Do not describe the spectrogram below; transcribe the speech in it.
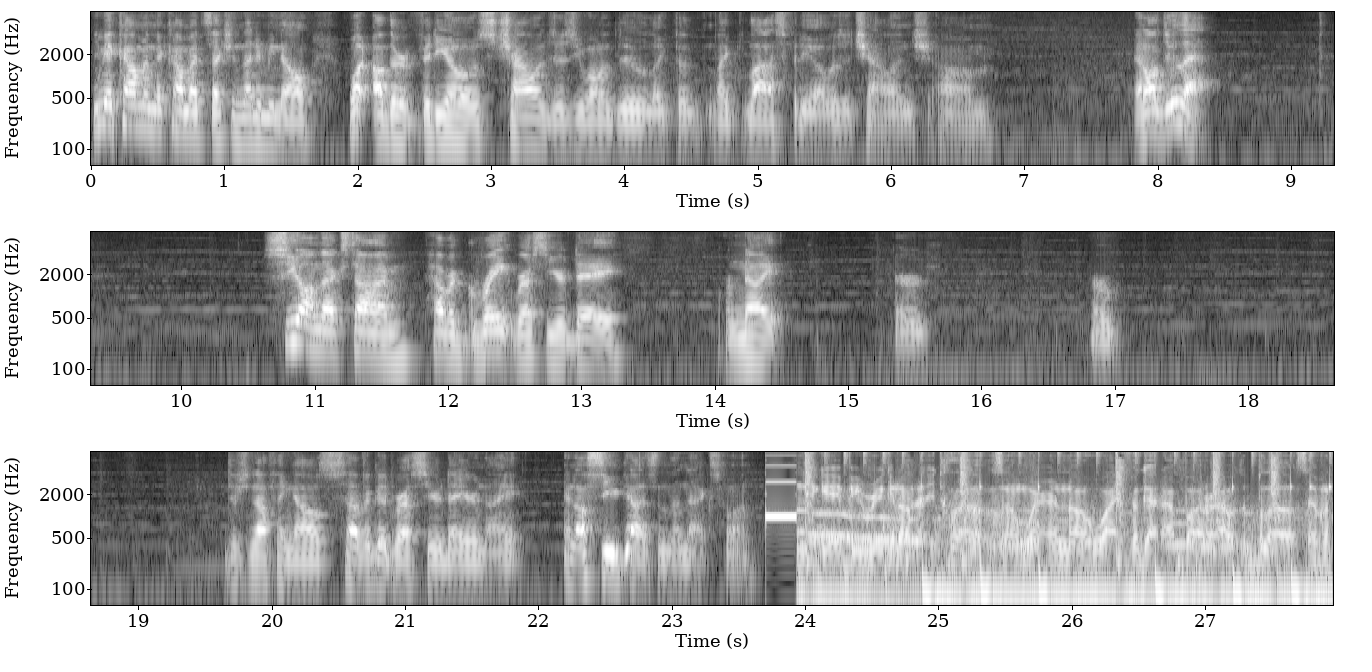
Leave me a comment in the comment section letting me know what other videos, challenges you want to do. Like the like last video was a challenge. Um, and I'll do that. See y'all next time. Have a great rest of your day or night or or there's nothing else. Have a good rest of your day or night. And I'll see you guys in the next one. Nigga be rigging off their clothes. I'm wearing no white, forgot I bought her, I was a blow. 7,000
